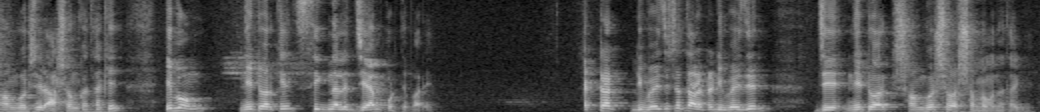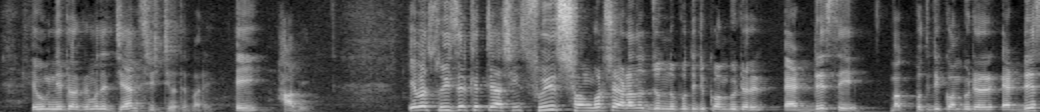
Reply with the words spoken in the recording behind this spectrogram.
সংঘর্ষের আশঙ্কা থাকে এবং নেটওয়ার্কে সিগন্যালে জ্যাম পড়তে পারে। একটা ডিভাইসের সাথে আরেকটা ডিভাইসের যে নেটওয়ার্ক সংঘর্ষ হওয়ার সম্ভাবনা থাকে এবং নেটওয়ার্কের মধ্যে জ্যাম সৃষ্টি হতে পারে এই হাবে এবার সুইচের ক্ষেত্রে আসি। সুইচ সংঘর্ষ এড়ানোর জন্য প্রতিটি কম্পিউটারের অ্যাড্রেসে বা প্রতিটি কম্পিউটারের অ্যাড্রেস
